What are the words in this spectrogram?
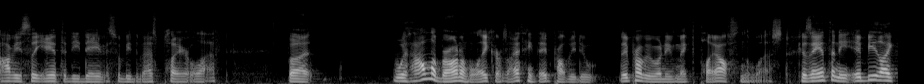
Obviously, Anthony Davis would be the best player left, but without LeBron on the Lakers, I think they'd probably do. They probably wouldn't even make the playoffs in the West because Anthony. It'd be like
